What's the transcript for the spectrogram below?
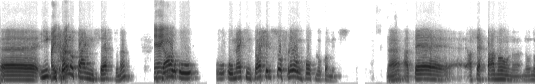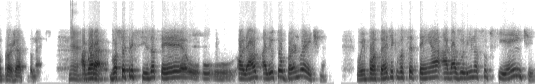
É, e, Mas, e foi no timing certo, né? É, Já o, o, o, Macintosh ele sofreu um pouco no começo, né? Uhum. até acertar a mão no, no, no projeto do Mac. É. Agora, você precisa ter o, o, olhar ali o teu burn rate. Né? O importante é que você tenha a gasolina suficiente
